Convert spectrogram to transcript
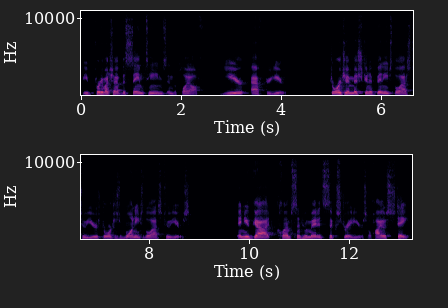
you pretty much have the same teams in the playoff year after year. Georgia and Michigan have been each the last two years. Georgia's won each of the last two years. And you've got Clemson, who made it six straight years. Ohio State,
